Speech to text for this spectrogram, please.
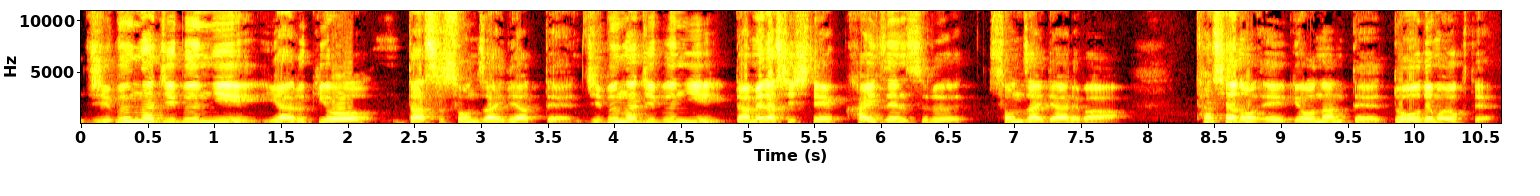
自分が自分にやる気を出す存在であって、自分が自分にダメ出しして改善する存在であれば、他者の影響なんてどうでもよくて、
